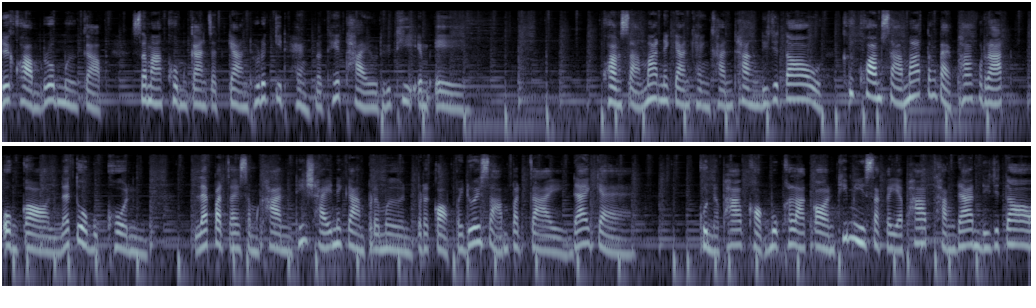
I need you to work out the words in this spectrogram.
ด้วยความร่วมมือกับสมาคมการจัดการธุรกิจแห่งประเทศไทยหรือ TMA ความสามารถในการแข่งขันทางดิจิทัล คือความสามารถตั้งแต่ภาครัฐ องค์กร และตัวบุคคล และปัจจัยสำคัญที่ใช้ในการประเมินประกอบไปด้วย 3 ปัจจัยได้แก่ คุณภาพของบุคลากรที่มีศักยภาพทางด้านดิจิทัล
